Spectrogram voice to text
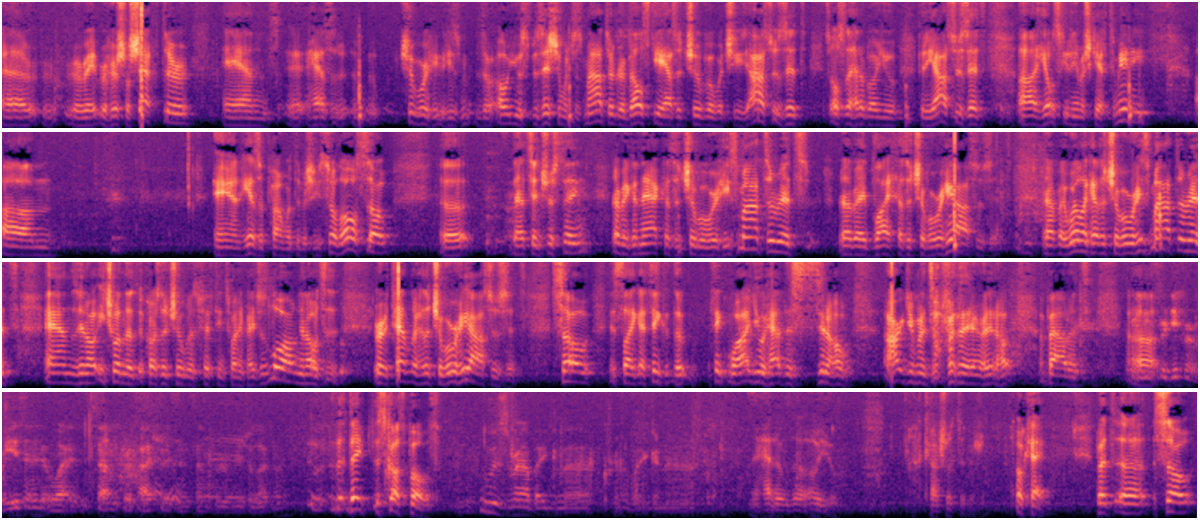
uh, Herschel Schachter, and has a tshuva he's the OU's position, which is matter. Reb Belsky has a tshuva which he answers it. He's also the head of OU, but he answers it. Uh, he also gives him a um, and he has a problem with the Bishul. So also, uh, that's interesting. Rabbi Genack has a tshuva where he's materit. Rabbi Bleich has a tshuva where he asks it. Rabbi Willig has a tshuva where he's materit. And, you know, each one, of course, the tshuva is 15, 20 pages long. You know, it's, Rabbi Tendler has a tshuva where he asks it. So it's like, I think, the, I think why you had this, you know, argument over there, you know, about it. Uh, for different reasons? Some for kashrus and some for visual They discuss both. Who's Rabbi Genack? Rabbi Genack. The head of the OU, Kashrus division. Okay, but uh, so,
